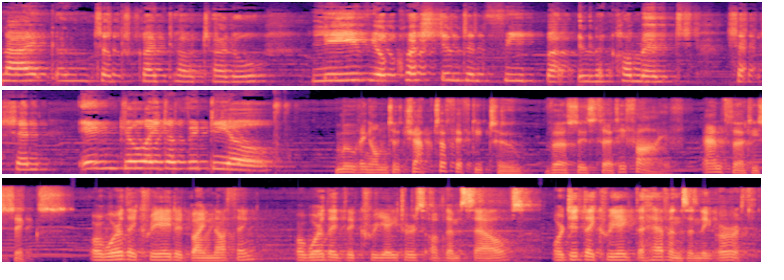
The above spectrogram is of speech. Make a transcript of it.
like and subscribe to our channel. Leave your questions and feedback in the comments section. Enjoy the video. Moving on to chapter 52, verses 35 and 36. Or were they created by nothing? Or were they the creators of themselves? Or did they create the heavens and the earth?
